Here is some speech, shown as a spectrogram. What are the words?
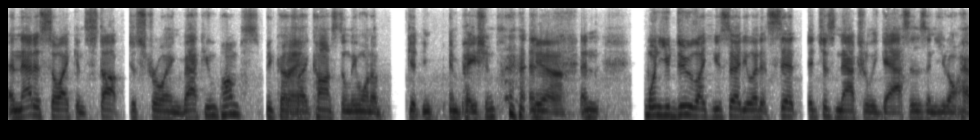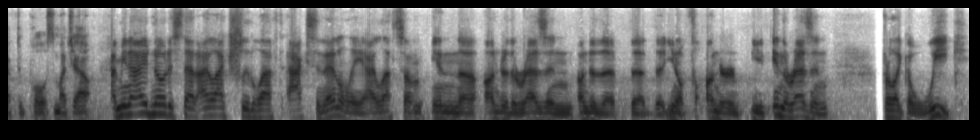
and that is so I can stop destroying vacuum pumps because Right. I constantly want to get impatient. and, Yeah. And when you do, like you said, you let it sit, it just naturally gases, and you don't have to pull so much out. I mean, I had noticed that I actually left accidentally. I left some in the under the resin, under the the, the you know under in the resin for like a week,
